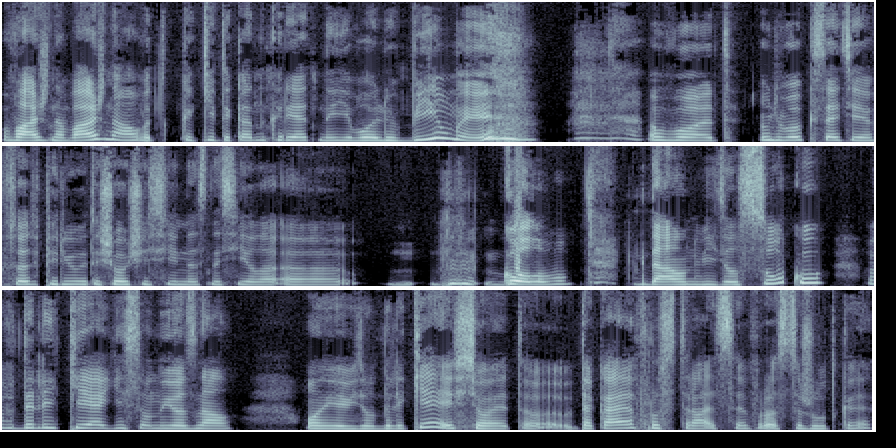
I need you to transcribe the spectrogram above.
важно-важно, а вот какие-то конкретные его любимые, вот. У него, кстати, в тот период еще очень сильно сносило э, голову, когда он видел суку вдалеке, если он ее знал он ее видел вдалеке, и все, это такая фрустрация просто жуткая.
